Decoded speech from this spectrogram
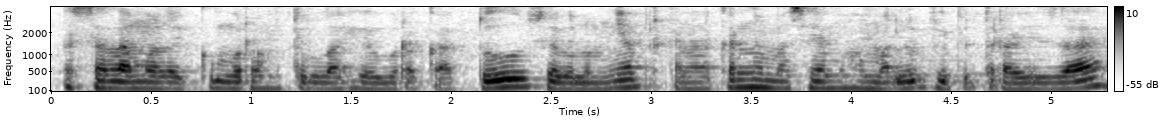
Assalamualaikum warahmatullahi wabarakatuh. Sebelumnya perkenalkan nama saya Muhammad Lutfi Putra Yuza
